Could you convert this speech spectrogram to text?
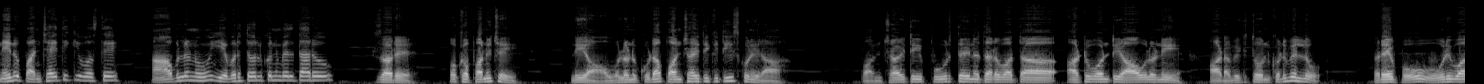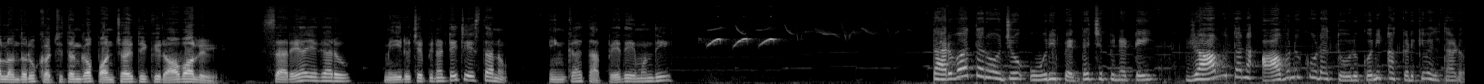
నేను పంచాయతీకి వస్తే ఆవులను ఎవరు తోలుకుని వెళ్తారు? సరే ఒక పని చెయ్యి. నీ ఆవులను కూడా పంచాయతీకి తీసుకునిరా. పంచాయతీ పూర్తయిన తర్వాత అటువంటి ఆవులని అడవికి తోనుకొని వెళ్ళు. రేపు ఊరి వాళ్ళందరూ ఖచ్చితంగా పంచాయతీకి రావాలి. సరే అయ్యగారు. మీరు చెప్పినట్టే చేస్తాను. ఇంకా తప్పేదేముంది? తర్వాత రోజు ఊరి పెద్ద చెప్పినట్టే రాము తన ఆవును కూడా తోలుకొని అక్కడికి వెళ్తాడు.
